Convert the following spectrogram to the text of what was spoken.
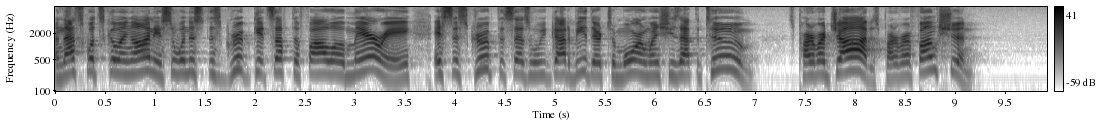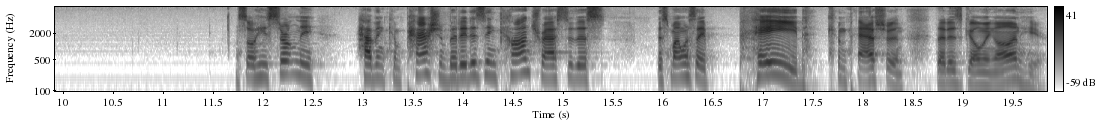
And that's what's going on here. So when this, this group gets up to follow Mary, it's this group that says, well, we've got to be there to mourn when she's at the tomb. It's part of our job, it's part of our function. So he's certainly having compassion, but it is in contrast to this, this might want to say, paid compassion that is going on here.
